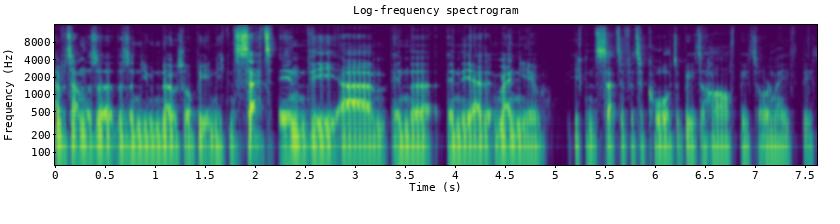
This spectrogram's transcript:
every time there's a there's a new note or beat, and you can set in the um, in the in the edit menu. You can set if it's a quarter beat, a half beat, or an eighth beat.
